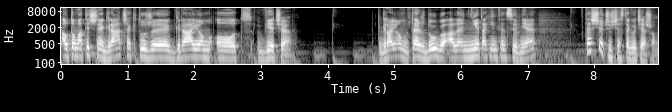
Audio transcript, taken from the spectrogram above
Automatycznie gracze, którzy grają od, wiecie, grają też długo, ale nie tak intensywnie, też się oczywiście z tego cieszą.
